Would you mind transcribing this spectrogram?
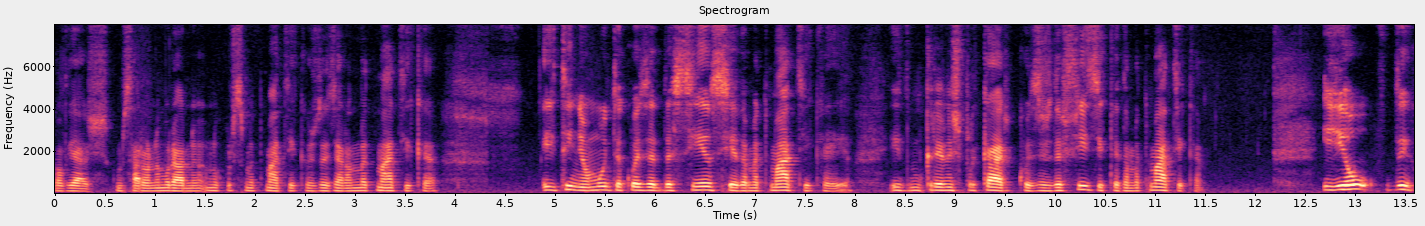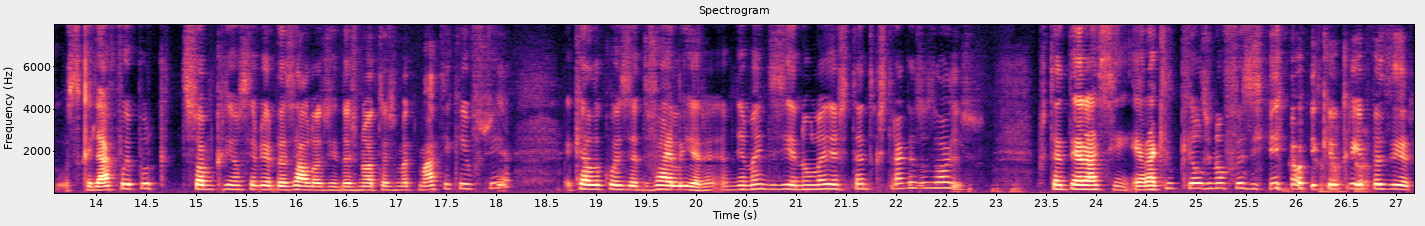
aliás, começaram a namorar no, no curso de matemática. Os dois eram de matemática e tinham muita coisa da ciência da matemática e, e de me quererem explicar coisas da física, da matemática. E eu digo, se calhar foi porque só me queriam saber das aulas e das notas de matemática e eu fugia aquela coisa de vai ler. A minha mãe dizia: não leias tanto que estragas os olhos. Uhum. Portanto, era assim, era aquilo que eles não faziam e que eu queria fazer.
